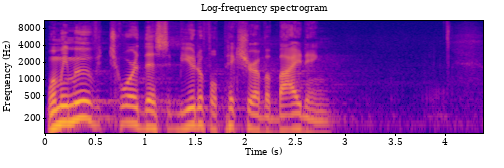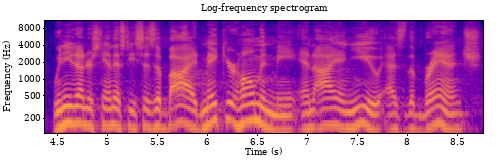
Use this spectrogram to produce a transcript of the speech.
When we move toward this beautiful picture of abiding, we need to understand this. He says, Abide, make your home in me, and I in you, as the branch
